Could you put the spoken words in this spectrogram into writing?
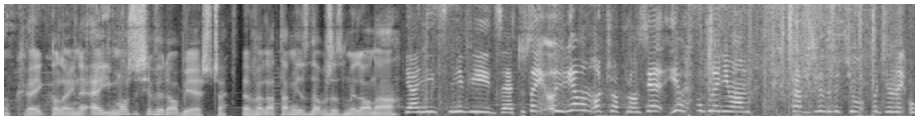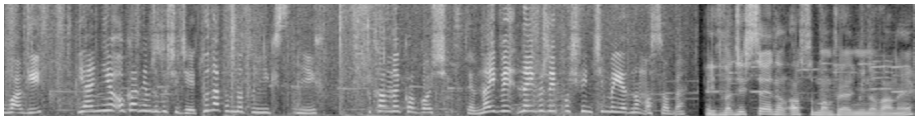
Okej, kolejne. Ej, może się wyrobię jeszcze. Ewela tam jest dobrze zmylona. Ja nic nie widzę. Tutaj, o, ja mam oczopląs. Ja, ja w ogóle nie mam w prawdziwym życiu podzielnej uwagi. Ja nie ogarniam, co tu się dzieje. Tu na pewno to nikt z nich. Szukamy kogoś w tym. Najwy, najwyżej poświęcimy jedną osobę. I 21 osób mam wyeliminowanych.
